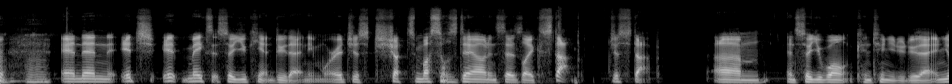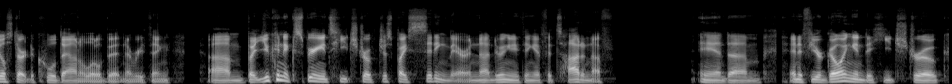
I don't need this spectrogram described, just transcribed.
and then it it makes it so you can't do that anymore. It just shuts muscles down and says like, "Stop, just stop." Um, and so you won't continue to do that, and you'll start to cool down a little bit and everything. Um, but you can experience heat stroke just by sitting there and not doing anything if it's hot enough. And um, and if you're going into heat stroke,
